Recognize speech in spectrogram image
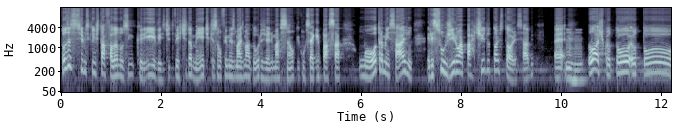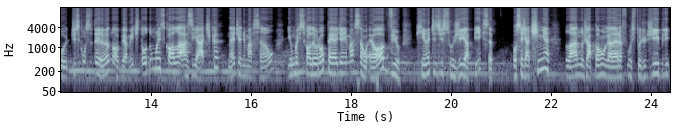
Todos esses filmes que a gente tá falando, os incríveis, de divertidamente, que são filmes mais maduros de animação, que conseguem passar uma outra mensagem, eles surgiram a partir do Toy Story, sabe? Uhum. Lógico, eu tô, eu tô desconsiderando, obviamente, toda uma escola asiática, né, de animação e uma escola europeia de animação. É óbvio que antes de surgir a Pixar, você já tinha lá no Japão galera, o estúdio Ghibli,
